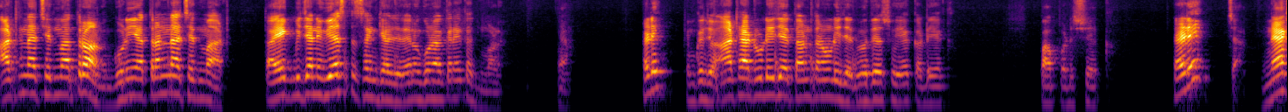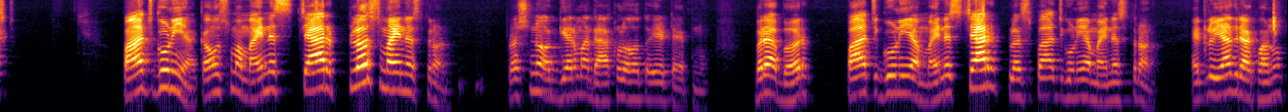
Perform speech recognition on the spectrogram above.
આઠના છેદમાં ત્રણ ગુણ્યા ત્રણના છેદમાં આઠ. તો આ એકબીજાની વ્યસ્ત સંખ્યા છે, એનો ગુણાકાર એક જ મળે. રેડી? કેમ કે જો આઠ આઠ ઉડી જાય, ત્રણ ત્રણ ઉડી જાય વધે શું? એક અડે એક. પાપડ શેક. રેડી? ચાલો. નેક્સ્ટ પાંચ ગુણ્યા કૌંસમાં માઇનસ ચાર પ્લસ માઇનસ ત્રણ. પ્રશ્ન અગિયારમાં દાખલો હતો એ ટાઈપનું. બરાબર? પાંચ ગુણ્યા માઇનસ ચાર પ્લસ પાંચ ગુણ્યા માઇનસ ત્રણ. એટલું યાદ રાખવાનું.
